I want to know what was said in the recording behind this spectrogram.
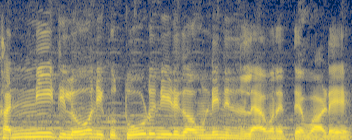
కన్నీటిలో నీకు తోడు నీడుగా ఉండి నిన్ను లేవనెత్తేవాడే.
